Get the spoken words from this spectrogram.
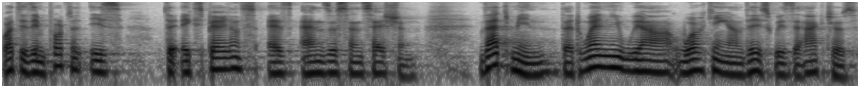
What is important is the experience as and the sensation. That means that when we are working on this with the actors,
